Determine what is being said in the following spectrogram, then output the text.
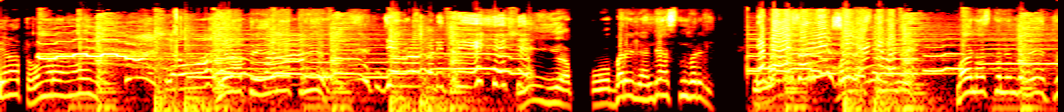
ಏನಾತು ಮರ. ಏನಾತ್ರಿ ಏನಾತ್ರಿ? ಜೇನುಳ ಕಡಿತ್ರಿ. ಅಯ್ಯಪ್ಪೋ ಬರ್ರಿ ಲಂಡಿ ಹಸ್ತೀನಿ ಬರ್ರಿ ಮಣ್ಣು ಹಸ್ತೀನಿ ಅಂದ್ರೆ ಇತ್ತು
